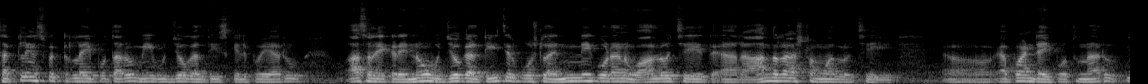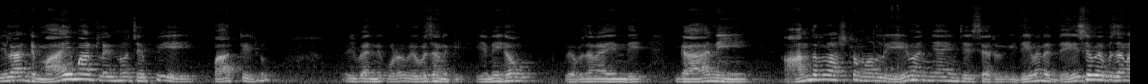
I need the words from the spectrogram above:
సర్కిల్ ఇన్స్పెక్టర్లు అయిపోతారు మీ ఉద్యోగాలు తీసుకెళ్ళిపోయారు. అసలు ఇక్కడ ఎన్నో ఉద్యోగాలు టీచర్ పోస్టులు అన్నీ కూడాను వాళ్ళు వచ్చి ఆంధ్ర రాష్ట్రం వాళ్ళు వచ్చి అపాయింట్ అయిపోతున్నారు. ఇలాంటి మాయ మాటలు ఎన్నో చెప్పి పార్టీలు ఇవన్నీ కూడా విభజనకి. ఎనీహౌ విభజన అయింది. కానీ ఆంధ్ర రాష్ట్రం వాళ్ళు ఏం అన్యాయం చేశారు? ఇదేమైనా దేశ విభజన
